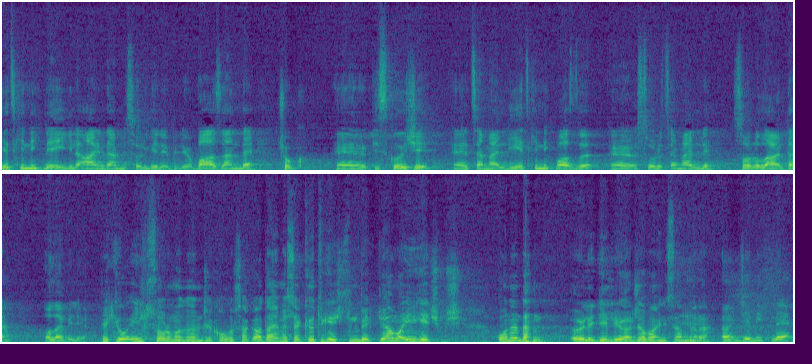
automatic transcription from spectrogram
Yetkinlikle ilgili aniden bir soru gelebiliyor. Bazen de çok e, psikoloji e, temelli, yetkinlik bazlı e, soru temelli sorular da olabiliyor. Peki o ilk soruma dönecek olursak aday mesela kötü geçtiğini bekliyor ama iyi geçmiş. O neden öyle geliyor acaba insanlara? Öncelikle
